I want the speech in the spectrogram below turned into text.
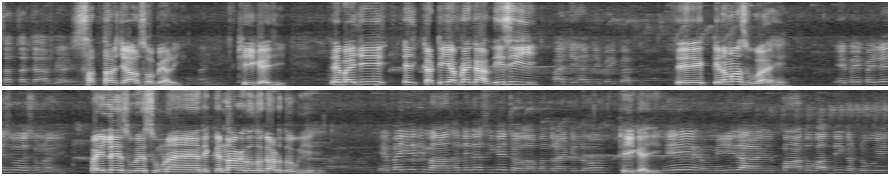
70442 70442 ਹਾਂਜੀ। ਠੀਕ ਹੈ ਜੀ। ਤੇ ਬਾਈ ਜੀ ਇਹ ਕੱਟੀ ਆਪਣੇ ਘਰ ਦੀ ਸੀ ਜੀ? ਹਾਂਜੀ ਹਾਂਜੀ ਬਾਈ ਘਰ ਦੀ। ਤੇ ਕਿੰਨਵਾਂ ਸੂਆ ਇਹ? ਇਹ ਬਾਈ ਪਹਿਲੇ ਸੂਆ ਸੁਣਾ ਜੀ। ਪਹਿਲੇ ਸੂਏ ਸੂਣਾ ਹੈ ਤੇ ਕਿੰਨਾ ਕਦੋਂ ਤੋਂ ਕੱਢ ਦੂਗੀ ਇਹ? ਇਹ ਬਾਈ ਇਹਦੀ ਮਾਂ ਥੱਲੇ ਦਾ ਸੀਗਾ 14 15 ਕਿਲੋ। ਠੀਕ ਹੈ ਜੀ। ਇਹ ਉਮੀਦ ਆ ਮਾਂ ਤੋਂ ਵੱਧ ਹੀ ਕੱਢੂਗੀ।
